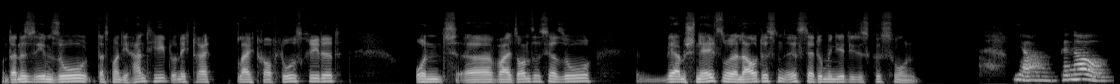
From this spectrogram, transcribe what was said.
Und dann ist es eben so, dass man die Hand hebt und nicht gleich, gleich drauf losredet. Und äh, weil sonst ist ja so, wer am schnellsten oder lautesten ist, der dominiert die Diskussion. Ja, genau.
